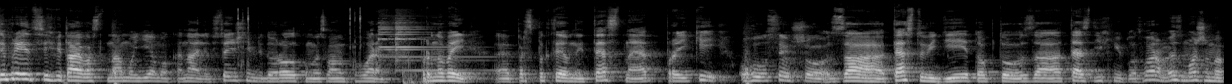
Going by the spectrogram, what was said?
Всім привіт, всіх вітаю вас на моєму каналі. В сьогоднішньому відеоролику ми з вами поговоримо про новий е, перспективний тестнет, про який оголосив, що за тестові дії, тобто за тест їхньої платформи, ми зможемо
